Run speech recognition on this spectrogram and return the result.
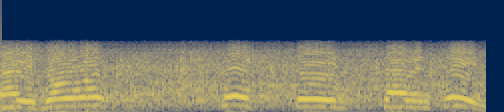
Carries over. 16 17.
